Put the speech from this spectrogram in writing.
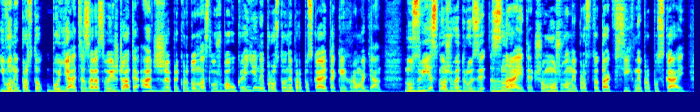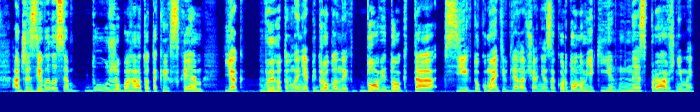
і вони просто бояться зараз виїжджати, адже прикордонна служба України просто не пропускає таких громадян. Ну звісно ж, ви друзі, знаєте, чому ж вони просто так всіх не пропускають. Адже з'явилося дуже багато таких схем, як виготовлення підроблених довідок та всіх документів для навчання за кордоном, які є не справжніми.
